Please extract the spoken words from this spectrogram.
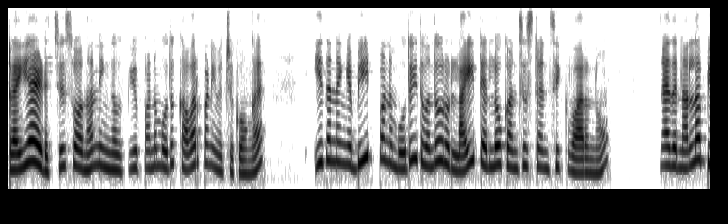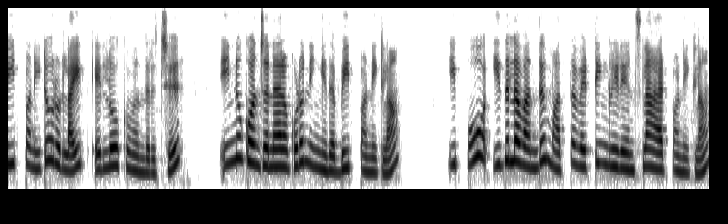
ட்ரை ஆகிடுச்சு ஸோ அதனால் நீங்கள் பண்ணும்போது கவர் பண்ணி வச்சுக்கோங்க. இதை நீங்கள் பீட் பண்ணும்போது இது வந்து ஒரு லைட் எல்லோ கன்சிஸ்டன்சிக்கு வரணும். நான் இதை நல்லா பீட் பண்ணிவிட்டு ஒரு லைட் எல்லோவுக்கு வந்துருச்சு. இன்னும் கொஞ்சம் நேரம் கூட நீங்கள் இதை பீட் பண்ணிக்கலாம். இப்போது இதில் வந்து மற்ற வெட் இன்க்ரீடியன்ட்ஸ்லாம் ஆட் பண்ணிக்கலாம்.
